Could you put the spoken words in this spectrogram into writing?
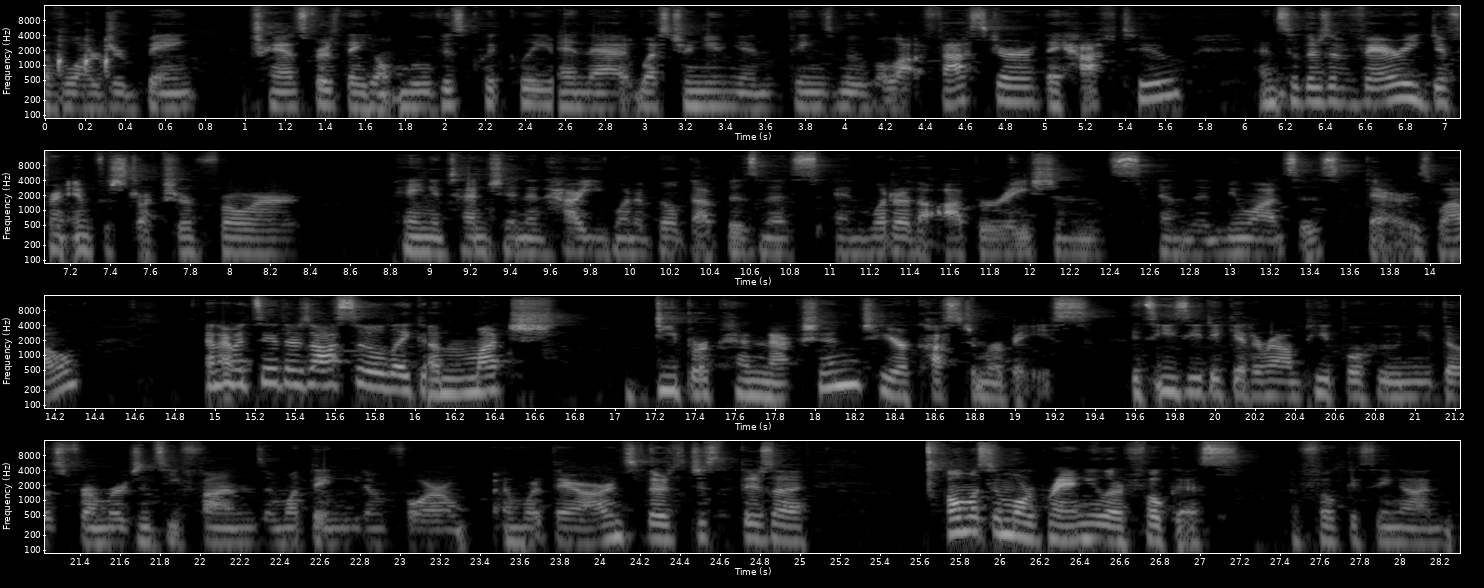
of larger bank transfers, they don't move as quickly. And at Western Union, things move a lot faster. They have to. And so there's a very different infrastructure for paying attention and how you want to build that business and what are the operations and the nuances there as well. And I would say there's also like a much deeper connection to your customer base. It's easy to get around people who need those for emergency funds and what they need them for and what they are. And so there's just there's a almost a more granular focus of focusing on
